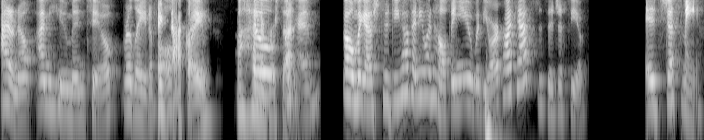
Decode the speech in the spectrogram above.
I don't know, I'm human too, relatable. Exactly. A 100%. So, okay. Oh my gosh. So do you have anyone helping you with your podcast? Is it just you? It's just me.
